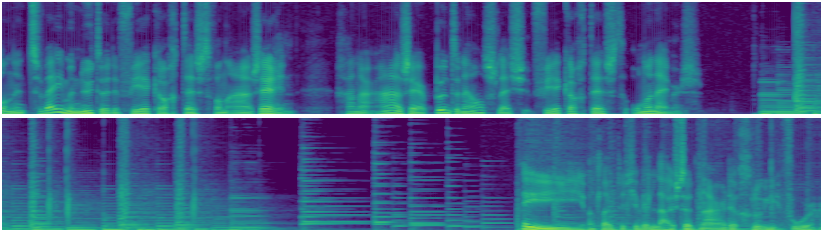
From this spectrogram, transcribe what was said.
dan in twee minuten de veerkrachttest van ASR in. Ga naar asr.nl slash veerkrachttest ondernemers. Hey, wat leuk dat je weer luistert naar de Groeivoer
